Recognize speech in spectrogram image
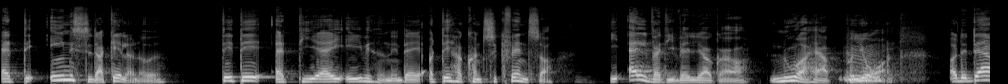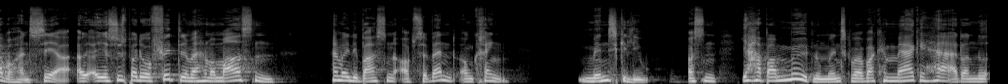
at det eneste, der gælder noget, det er det, at de er i evigheden en dag, og det har konsekvenser i alt, hvad de vælger at gøre, nu og her på mm. jorden. Og det er der, hvor han ser, og jeg synes bare, det var fedt, det med, at han var meget sådan, han var egentlig bare sådan observant omkring menneskeliv. Og sådan, jeg har bare mødt nogle mennesker, hvor jeg bare kan mærke, her er der noget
